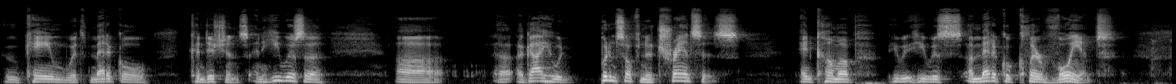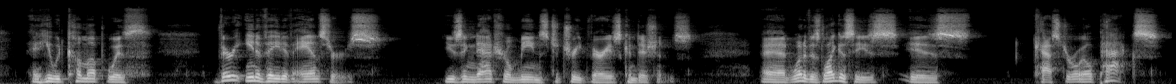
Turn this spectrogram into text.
who came with medical conditions, and he was uh, a a guy who would put himself into trances and come up. He, he was a medical clairvoyant, and he would come up with very innovative answers using natural means to treat various conditions. And one of his legacies is castor oil packs,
